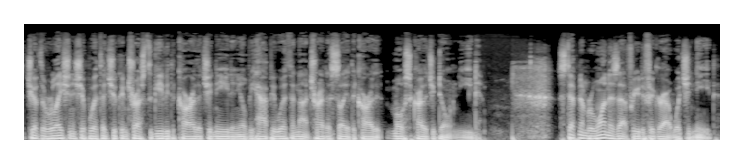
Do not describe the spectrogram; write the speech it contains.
that you have the relationship with that you can trust to give you the car that you need and you'll be happy with and not try to sell you the car that most car that you don't need. Step number one is that for you to figure out what you need.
